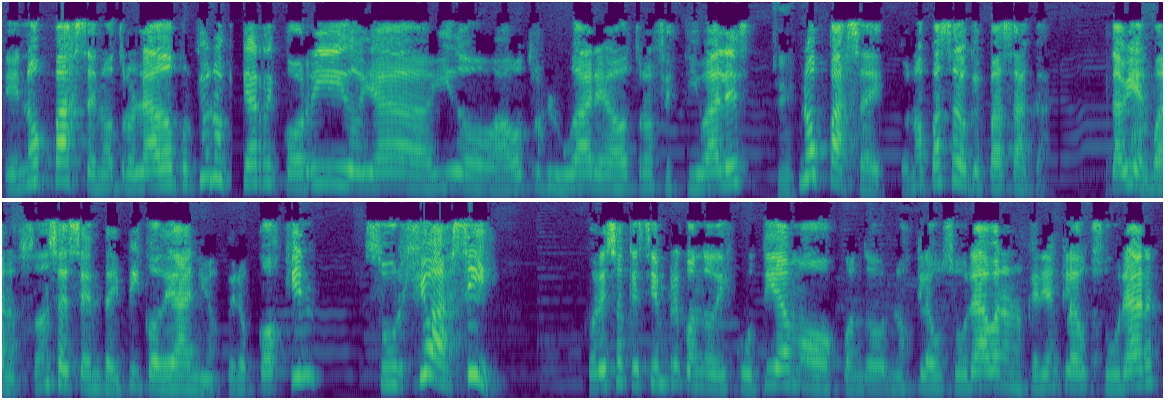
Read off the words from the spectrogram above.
eh, no pasa en otro lado, porque uno que ha recorrido y ha ido a otros lugares, a otros festivales, Sí. no pasa esto, no pasa lo que pasa acá. Está bien, bueno, son sesenta y pico de años, pero Cosquín surgió así. Por eso que siempre cuando discutíamos, cuando nos clausuraban o nos querían clausurar,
